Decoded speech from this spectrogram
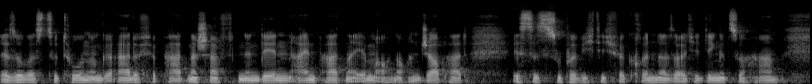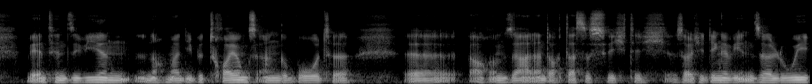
äh, sowas zu tun. Und gerade für Partnerschaften, in denen ein Partner eben auch noch einen Job hat, ist es super wichtig für Gründer, solche Dinge zu haben. Wir intensivieren nochmal die Betreuungsangebote, äh, auch im Saarland, auch das ist wichtig. Solche Dinge wie in Saarlouis,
